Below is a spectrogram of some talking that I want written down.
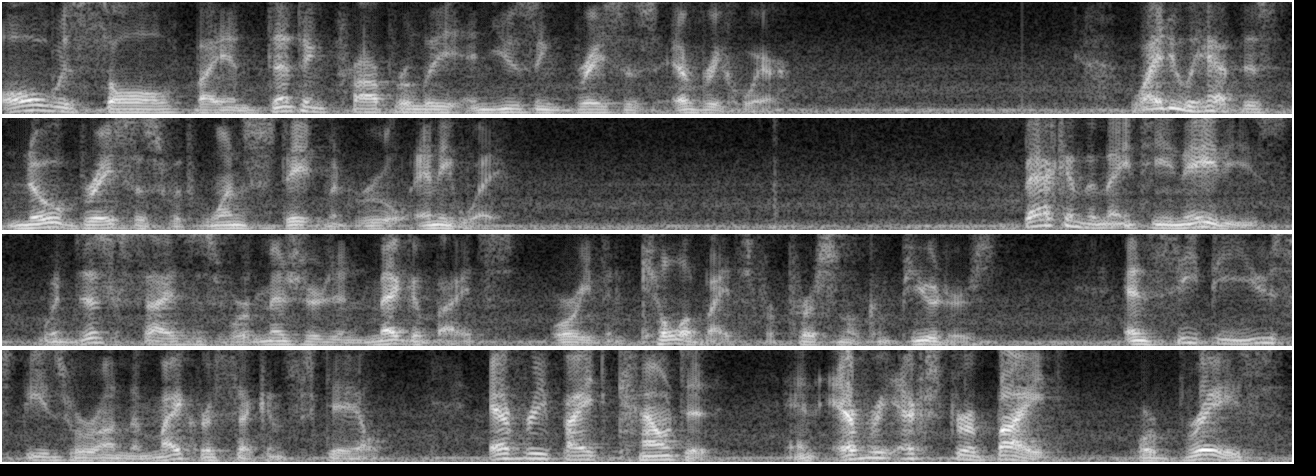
always solved by indenting properly and using braces everywhere. Why do we have this no braces with one statement rule anyway? Back in the 1980s, when disk sizes were measured in megabytes, or even kilobytes for personal computers, and CPU speeds were on the microsecond scale, every byte counted, and every extra byte, or brace,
